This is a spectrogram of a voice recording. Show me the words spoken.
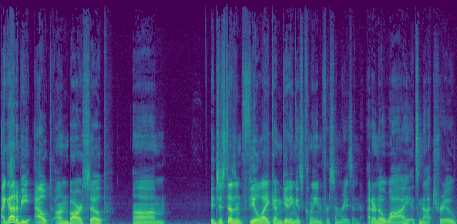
I gotta be out on bar soap. Um, it just doesn't feel like I'm getting as clean for some reason. I don't know why. It's not true.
